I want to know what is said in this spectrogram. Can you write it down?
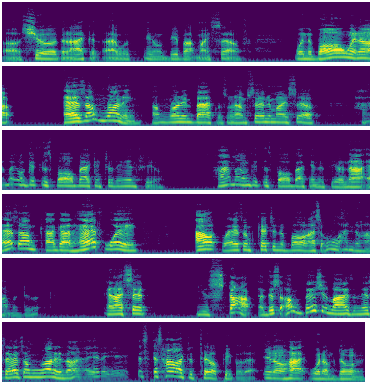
uh, sure that I could I was you know be about myself. When the ball went up, as I'm running, I'm running backwards, and I'm saying to myself, how am I going to get this ball back into the infield? How am I going to get this ball back in the field? Now, as I'm, I got halfway out, as I'm catching the ball, I said, oh, I know how I'm going to do it. And I said, you stop. And this, I'm visualizing this as I'm running. I, it's, it's hard to tell people that, you know, how, what I'm doing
